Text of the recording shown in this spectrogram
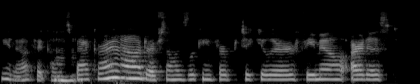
you know if it comes mm-hmm. back around, or if someone's looking for a particular female artist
